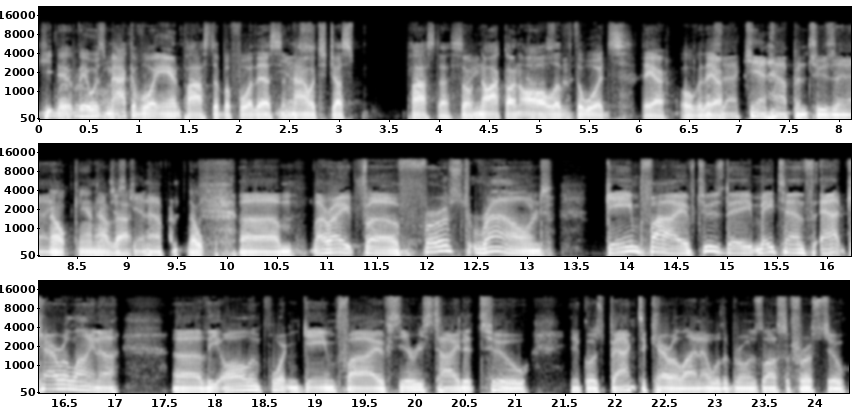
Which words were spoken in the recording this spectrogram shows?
He, it was McAvoy and Pasta before this, and yes. now it's just pasta. So knock on all of the woods there over there. That can't happen Tuesday night. No, can't have just that. can't happen. Nope. Um, all right. Uh, first round, game five, Tuesday, May 10th at Carolina. Uh, the all important game five series tied at two. It goes back to Carolina where the Bruins lost the first two.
